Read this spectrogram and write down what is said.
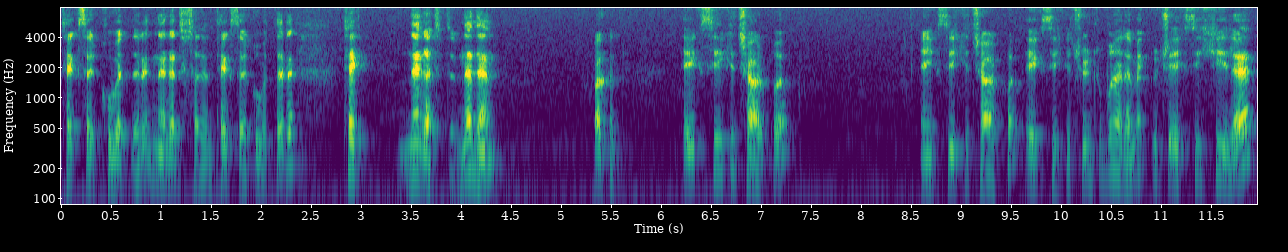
tek sayı kuvvetleri, negatif sayıların tek sayı kuvvetleri tek negatiftir. Neden? Bakın. Eksi 2 çarpı eksi 2 çarpı eksi 2. Çünkü bu ne demek? 3'ü eksi 2 ile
